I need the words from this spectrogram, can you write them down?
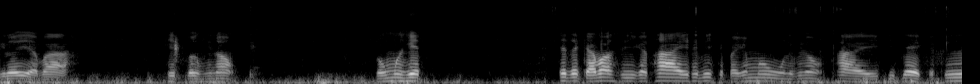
ก็เลยแบบว่าเฮ็ดเบิ่งพี่น้องลงมือเฮ็ดเฮ็ดแต่กับบอสีกับถ่ายทวิตกับไปกับมู่เลยพี่น้องถ่ายคลิปแรกก็คือ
